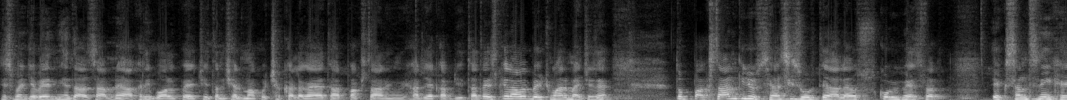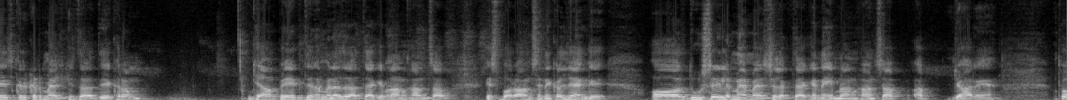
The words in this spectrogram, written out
जिसमें जवेद नियदार साहब ने आखिरी बॉल पे चेतन शर्मा को छक्का लगाया था और पाकिस्तान शारजा कप जीता था। इसके अलावा बेशुमार मैचेज़ हैं। तो पाकिस्तान की जो सियासी सूरत हाल है, उसको भी मैं इस वक्त एक सनसनी खेज क्रिकेट मैच की तरह देख रहा हूँ, जहाँ पे एक दिन हमें नज़र आता है कि इमरान खान साहब इस बहरान से निकल जाएँगे और दूसरे लम्हे में ऐसे लगता है कि नहीं, इमरान खान साहब अब जा रहे हैं। तो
